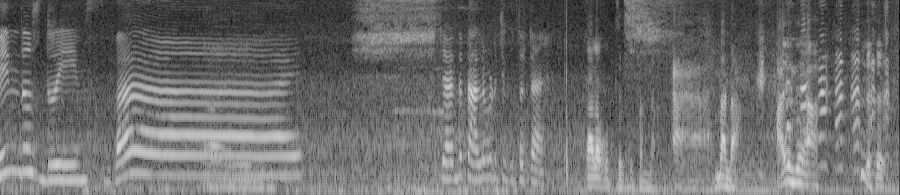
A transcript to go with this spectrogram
Bindu's dreams by ചേട്ടന്റെ തല പിടിച്ച് കുത്തട്ടെ. തല കുത്തി കുത്തണ്ട വേണ്ട. അതിന്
